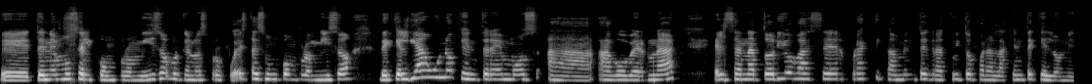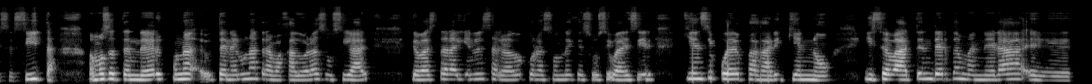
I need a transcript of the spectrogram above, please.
eh, tenemos el compromiso, porque no es propuesta, es un compromiso de que el día uno que entremos a, a gobernar, el sanatorio va a ser prácticamente gratuito para la gente que lo necesita. Vamos a tener una, tener una trabajadora social que va a estar ahí en el Sagrado Corazón de Jesús y va a decir quién sí puede pagar y quién no, y se va a atender de manera eh,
